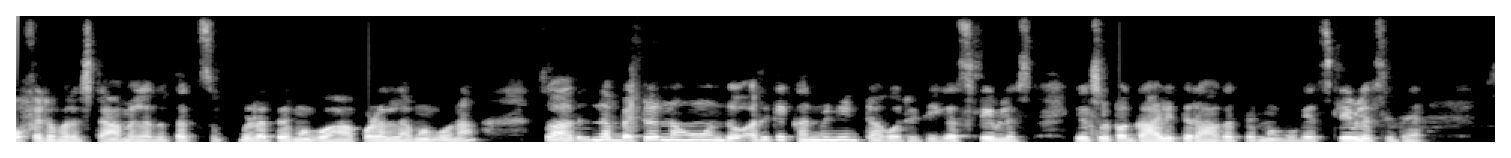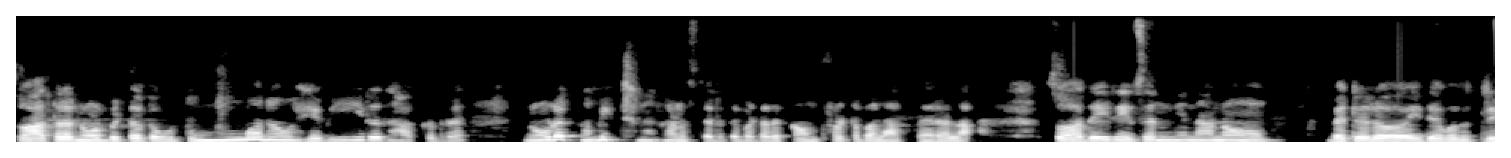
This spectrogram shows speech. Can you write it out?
ಆಫ್ ಆನ್ ಅವರ್ ಅಷ್ಟೇ. ಆಮೇಲೆ ಅದು ತಗ್ಸಿಬಿಡುತ್ತೆ ಮಗು, ಹಾಕೊಳ್ಳಲ್ಲ ಮಗುನ. ಸೊ ಅದರಿಂದ ಬೆಟರ್ ನಾವು ಒಂದು ಅದಕ್ಕೆ ಕನ್ವಿನಿಯೆಂಟ್ ಆಗೋ ರೀತಿ, ಈಗ ಸ್ಲೀವ್ಲೆಸ್ ಇಲ್ಲಿ ಸ್ವಲ್ಪ ಗಾಳಿ ಥರ ಆಗುತ್ತೆ ಮಗುಗೆ ಸ್ಲೀವ್ಲೆಸ್ ಇದೆ. ಸೊ ಆ ಥರ ನೋಡಿಬಿಟ್ಟು ತಗೋ ತುಂಬ ನಾವು ಹೆವಿ ಇರೋದು ಹಾಕಿದ್ರೆ ನೋಡೋಕೆ ನಮಗೆ ಚೆನ್ನಾಗಿ ಕಾಣಿಸ್ತಾ ಇರುತ್ತೆ ಬಟ್ ಅದು ಕಂಫರ್ಟಬಲ್ ಆಗ್ತಾ ಇರಲ್ಲ. ಸೊ ಅದೇ ರೀಸನ್ಗೆ ನಾನು ಬೆಟರ್ ಇದೇ ಒಂದು ತ್ರೀ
